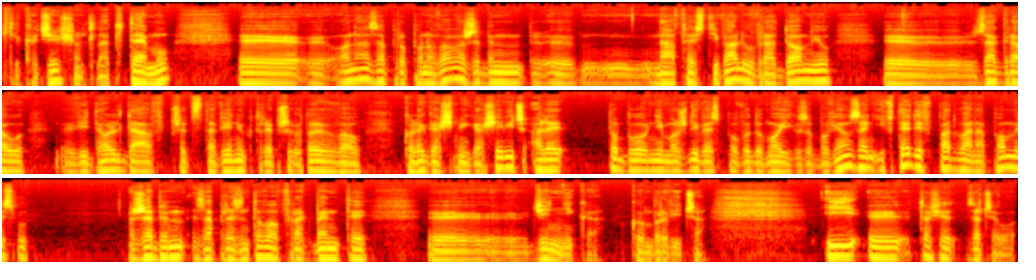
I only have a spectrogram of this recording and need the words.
kilkadziesiąt lat temu ona zaproponowała, żebym na festiwalu w Radomiu zagrał Witolda w przedstawieniu, które przygotowywał kolega Śmigasiewicz, ale to było niemożliwe z powodu moich zobowiązań i wtedy wpadła na pomysł żebym zaprezentował fragmenty y, dziennika Gombrowicza. I y, to się zaczęło.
